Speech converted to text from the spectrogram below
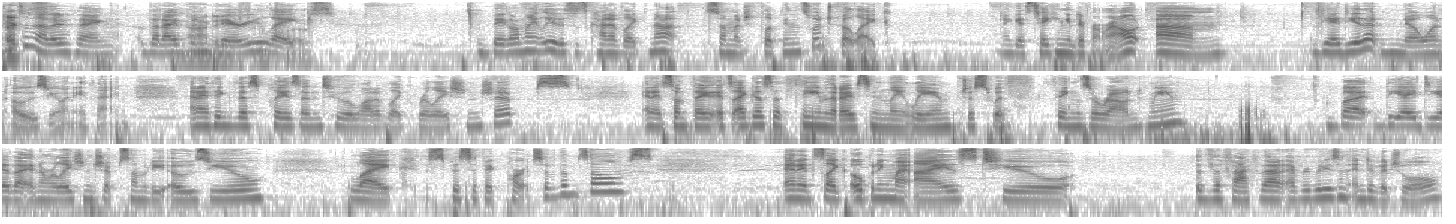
That's Ex- another thing that I've been very like close. big on lately. This is kind of like not so much flipping the switch, but like I guess taking a different route. Um, the idea that no one owes you anything, and I think this plays into a lot of like relationships, and it's something. It's I guess a theme that I've seen lately, just with things around me. But the idea that in a relationship somebody owes you like specific parts of themselves, and it's like opening my eyes to the fact that everybody's an individual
